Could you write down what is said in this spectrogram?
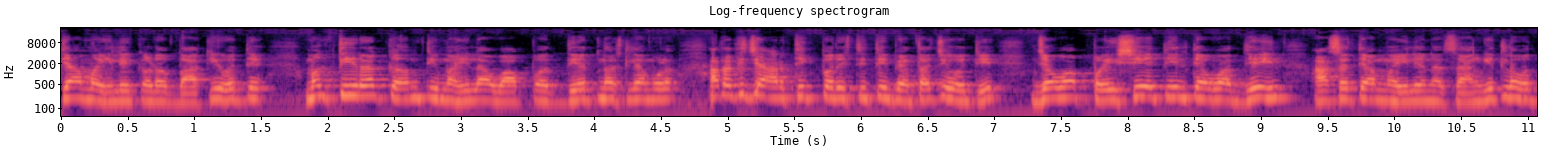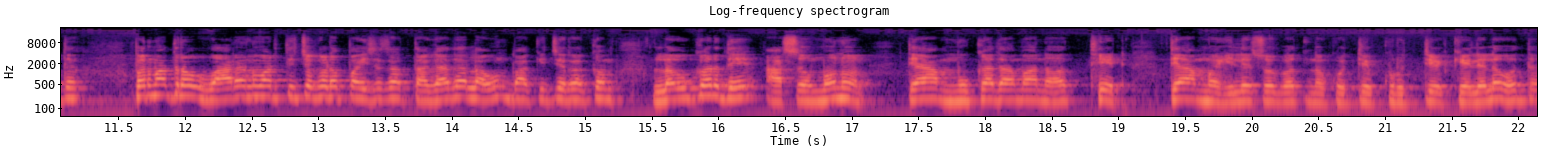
त्या महिलेकडं बाकी होते. मग ती रक्कम ती महिला वापस देत नसल्यामुळं आता तिची आर्थिक परिस्थिती बेताची होती. जेव्हा पैसे येतील तेव्हा देईल असं त्या महिलेनं सांगितलं होतं. पण मात्र वारंवार तिच्याकडं पैशाचा तगादा लावून बाकीची रक्कम लवकर दे असं म्हणून त्या मुकादामानं थेट त्या महिलेसोबत नको ते कृत्य केलेलं होतं.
